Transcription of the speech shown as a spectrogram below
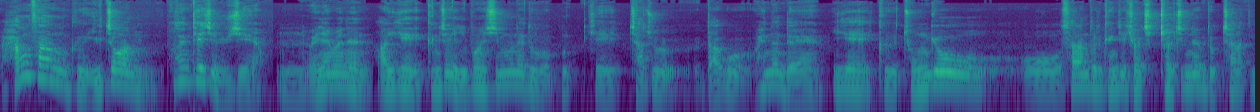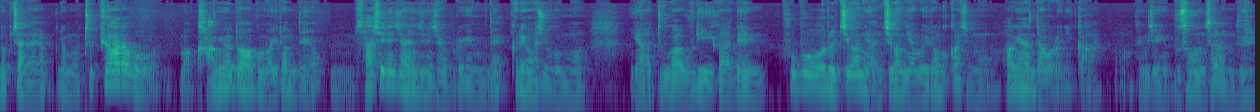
항상 그 일정한 퍼센테이지를 유지해요. 음, 왜냐면은, 아, 이게 굉장히 일본 신문에도 이렇게 자주 나고 했는데, 이게 그 종교 사람들이 굉장히 결집, 결집력이 높잖아, 높잖아요. 그리고 뭐 투표하라고 막 강요도 하고 막 이런데요. 음, 사실인지 아닌지는 잘 모르겠는데. 그래가지고 뭐, 야, 누가 우리가 낸 후보를 찍었냐, 안 찍었냐, 뭐 이런 것까지 뭐 확인한다고 그러니까. 어, 굉장히 무서운 사람들.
